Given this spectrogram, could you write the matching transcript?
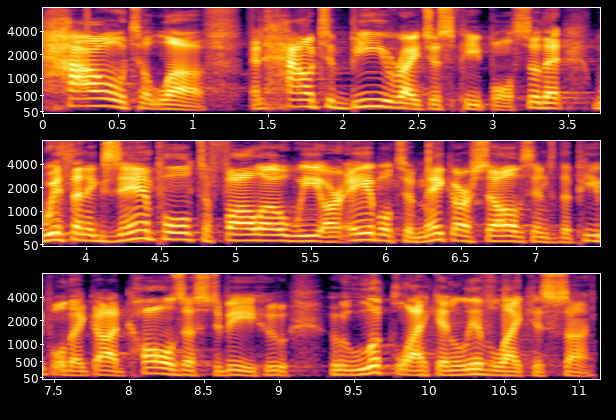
how to love and how to be righteous people, so that with an example to follow, we are able to make ourselves into the people that God calls us to be, who, who look like and live like His Son.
